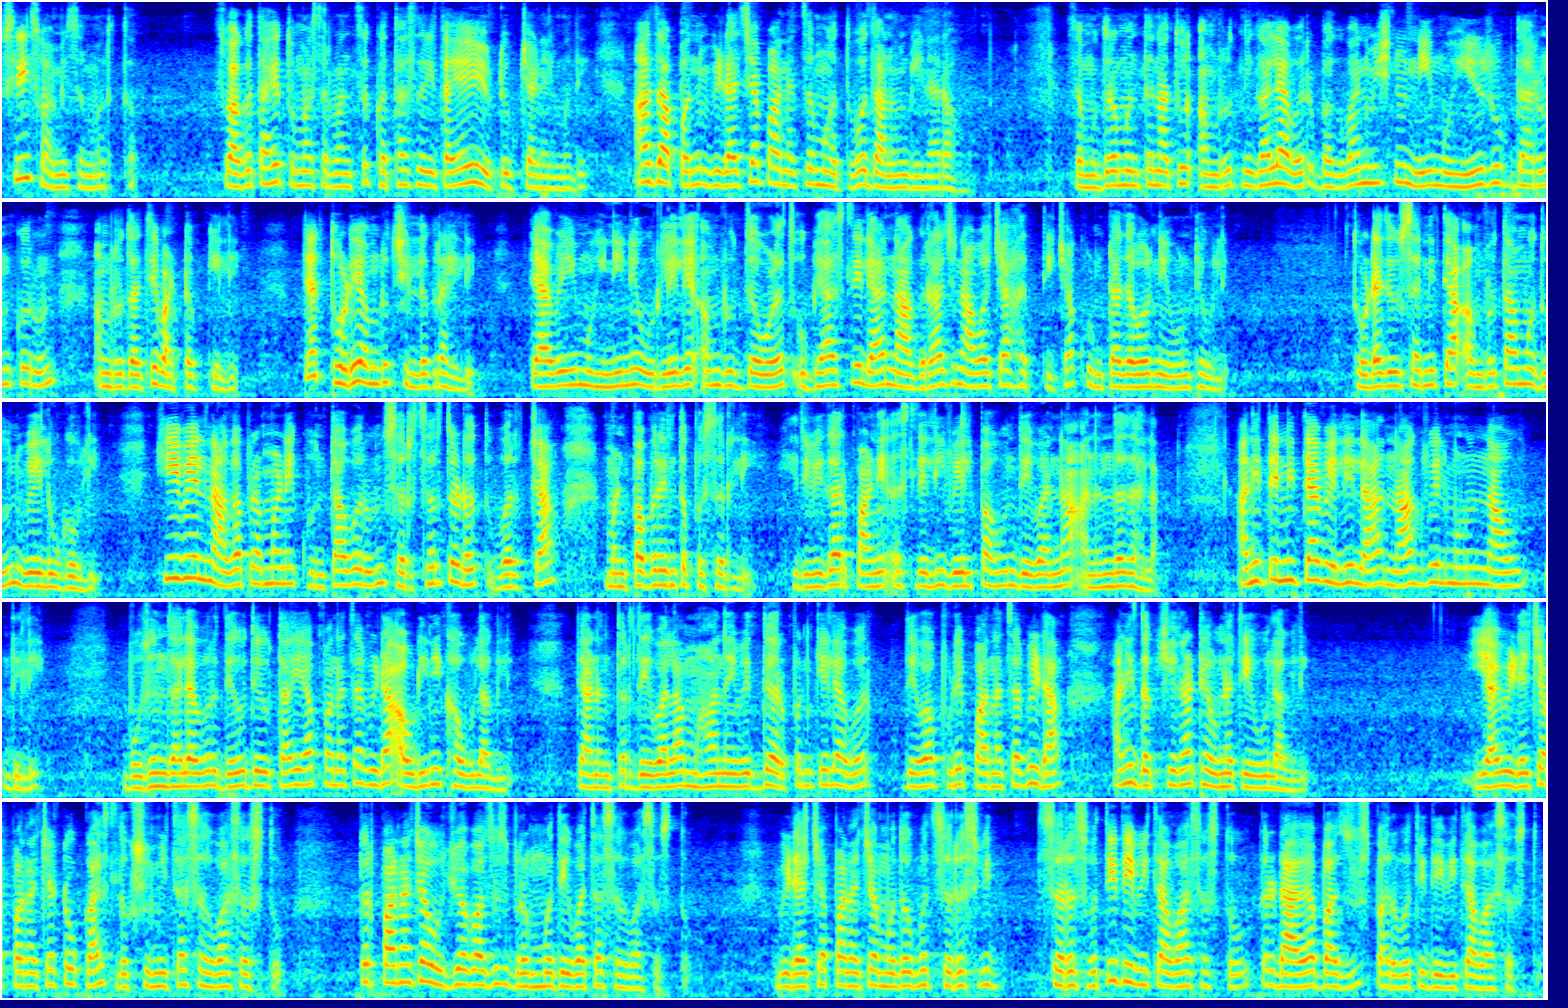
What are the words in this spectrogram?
श्री स्वामी समर्थ. स्वागत आहे तुम्हा सर्वांचं कथा सरिता या यूट्यूब चॅनेलमध्ये आज आपण विड्याच्या पाण्याचं महत्त्व जाणून घेणार आहोत. समुद्रमंथनातून अमृत निघाल्यावर भगवान विष्णूंनी मोहिनी रूप धारण करून अमृताचे वाटप केले. त्यात थोडे अमृत शिल्लक राहिले. त्यावेळी मोहिनीने उरलेले अमृत जवळच उभ्या असलेल्या नागराज नावाच्या हत्तीच्या खुंटाजवळ नेऊन ठेवले. थोड्या दिवसांनी त्या अमृतामधून वेल उगवली. ही वेल नागाप्रमाणे खुंतावरून सरसर चढत वरच्या मंडपापर्यंत पसरली. हिरवीगार पाणी असलेली वेल पाहून देवांना आनंद झाला. आणि त्यांनी त्या वेलीला नागवेल म्हणून नाव दिले. भोजन झाल्यावर देवदेवता या पानाचा विडा आवडीने खाऊ लागले. त्यानंतर देवाला महानैवेद्य अर्पण केल्यावर देवापुढे पानाचा विडा आणि दक्षिणा ठेवण्यात येऊ लागली. या विड्याच्या पानाच्या टोकास लक्ष्मीचा सहवास असतो. तर पानाच्या उजव्या बाजूस ब्रह्मदेवाचा सहवास असतो. विड्याच्या पानाच्या मधोमध सरस्वी सरस्वती देवीचा वास असतो. तर डाव्या बाजूस पार्वती देवीचा वास असतो.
